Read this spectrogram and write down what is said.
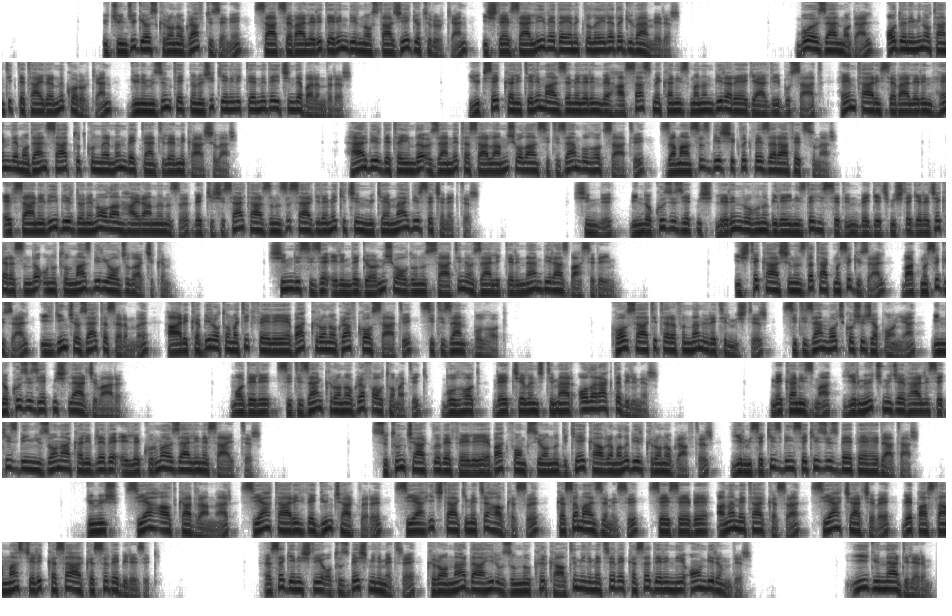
Üçüncü göz kronograf düzeni, saat severleri derin bir nostaljiye götürürken, işlevselliği ve dayanıklılığıyla da güven verir. Bu özel model, o dönemin otantik detaylarını korurken, günümüzün teknolojik yeniliklerini de içinde barındırır. Yüksek kaliteli malzemelerin ve hassas mekanizmanın bir araya geldiği bu saat, hem tarihseverlerin hem de modern saat tutkunlarının beklentilerini karşılar. Her bir detayında özenle tasarlanmış olan Citizen Bullhot saati, zamansız bir şıklık ve zarafet sunar. Efsanevi bir döneme olan hayranlığınızı ve kişisel tarzınızı sergilemek için mükemmel bir seçenektir. Şimdi, 1970'lerin ruhunu bileğinizde hissedin ve geçmişte gelecek arasında unutulmaz bir yolculuğa çıkın. Şimdi size elimde görmüş olduğunuz saatin özelliklerinden biraz bahsedeyim. İşte karşınızda takması güzel, bakması güzel, ilginç özel tasarımlı, harika bir otomatik FL'ye bak kronograf kol saati, Citizen Bullhot. Kol saati tarafından üretilmiştir, Citizen Watch koşu Japonya, 1970'ler civarı. Modeli Citizen Chronograph Automatic, Bullhot ve Challenge Timer olarak da bilinir. Mekanizma, 23 mücevherli 8110A kalibre ve elle kurma özelliğine sahiptir. Sütun çarklı ve FL'ye bak fonksiyonlu dikey kavramalı bir kronograftır, 28800 bph'de atar. Gümüş, siyah alt kadranlar, siyah tarih ve gün çarkları, siyah iç takimetre halkası, kasa malzemesi, SSB, ana metal kasa, siyah çerçeve ve paslanmaz çelik kasa arkası ve bilezik. Kasa genişliği 35 mm, kronlar dahil uzunluğu 46 mm ve kasa derinliği 11 mm'dir. İyi günler dilerim.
